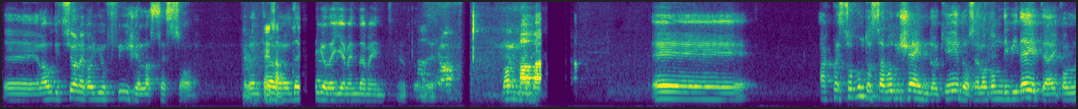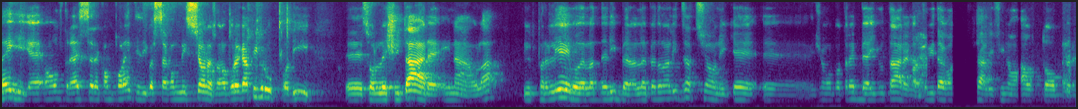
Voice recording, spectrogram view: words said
eh, l'audizione con gli uffici e l'assessore per entrare esatto. nel dettaglio degli emendamenti. E a questo punto stavo dicendo, chiedo se lo condividete ai colleghi che oltre a essere componenti di questa commissione sono pure capigruppo di eh, sollecitare in aula il prelievo della delibera delle pedonalizzazioni che eh, diciamo, potrebbe aiutare le attività commerciali fino a ottobre.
